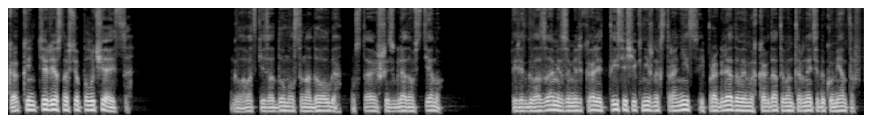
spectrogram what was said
Как интересно все получается. Головацкий задумался надолго, уставившись взглядом в стену, Перед глазами замелькали тысячи книжных страниц и проглядываемых когда-то в интернете документов.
